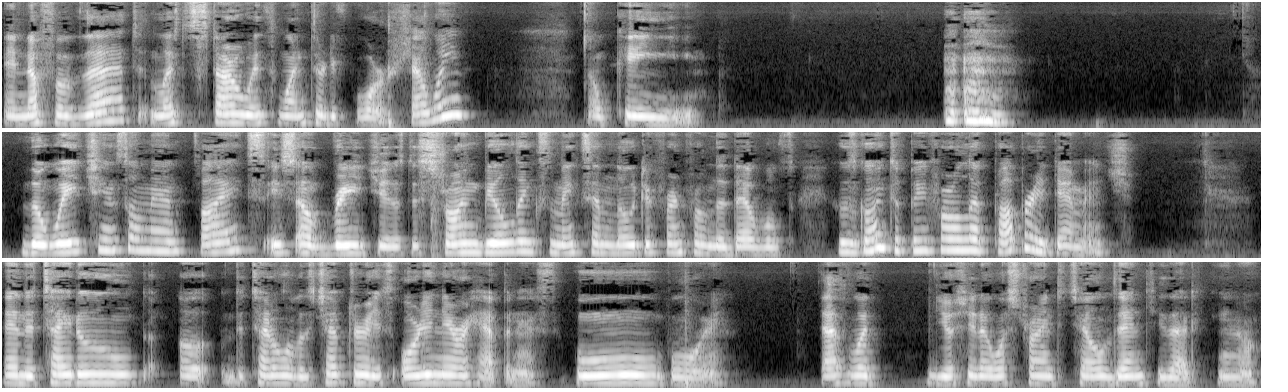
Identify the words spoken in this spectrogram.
enough of that. Let's start with 134, shall we? Okay, The way Chainsaw Man fights is outrageous. Destroying buildings makes him no different from the devils. Who's going to pay for all that property damage? And the title, uh, the title of the chapter is "Ordinary Happiness." Oh boy, that's what Yoshida was trying to tell Denji that you know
